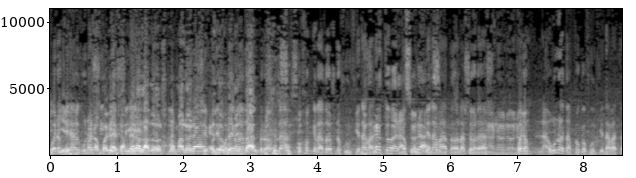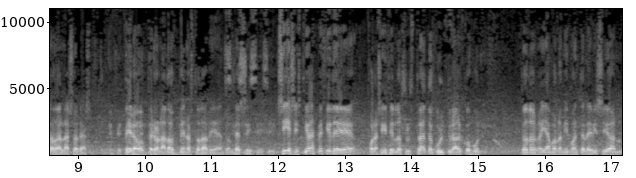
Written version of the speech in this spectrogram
Bueno, en algunos Bueno, sitios podías cambiar sí. a la 2. Lo malo era Se el podía poner la dos, documental. pero la- ojo que la 2 no funcionaba. No todas las no horas. funcionaba todas las horas. No, no, no, no. Bueno, la 1 tampoco funcionaba todas las horas. Pero, pero la 2 menos todavía. Entonces Sí, sí, sí, sí, sí. existía una especie de, por así decirlo, sustrato cultural común. Todos veíamos lo mismo en televisión.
